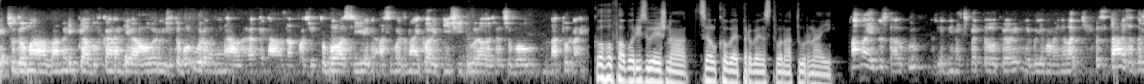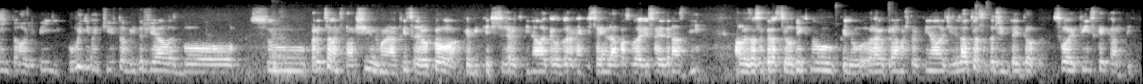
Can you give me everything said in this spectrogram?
keď sú doma v Amerike alebo v Kanade a hovorili, že to bol na zápas, že to bol asi, asi možno najkvalitnejší duel, čo bol na turnaji. Koho favorizuješ na celkové prvenstvo na turnaji? Máme jednu stavku s jedným expertom okroj, nebudem ho menovať. Stále sa držím toho, že Fíni. Uvidíme, či v tom vydržia, lebo sú predsa len starší, už majú na 30 rokov a keby keď chceš hrať v finále, tak odohrať nejakých 7 zápasov za 10-11 dní ale zase teraz si oddychnú, keď hrajú priamo štvrtfinále, čiže zatiaľ sa držím tejto svojej fínskej karty.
